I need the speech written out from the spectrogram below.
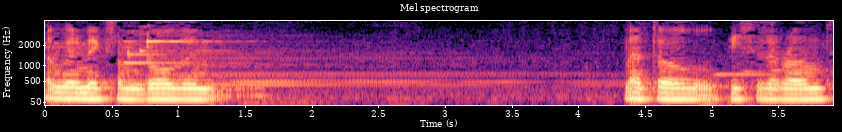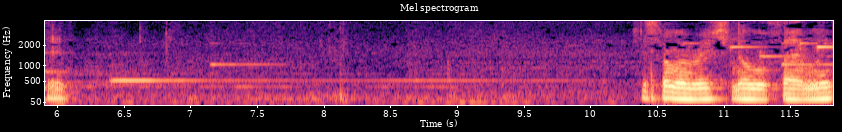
I'm gonna make some golden metal pieces around it. Just from a rich noble family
